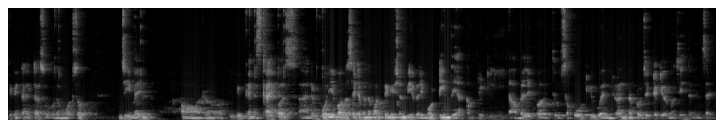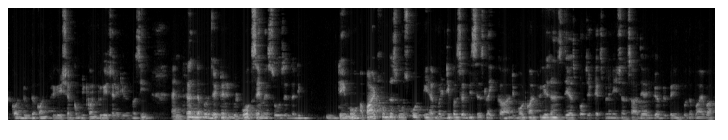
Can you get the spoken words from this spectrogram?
you can connect us over the WhatsApp, Gmail or uh, you can Skype us and don't worry about the setup and the configuration. We have a remote team. They are completely available to support you and run the project at your machine then will set do the configuration complete configuration at your machine and run the project and it will work same as source in the de demo. Apart from the source code we have multiple services like uh, remote configurations there's project explanations are there if you are preparing for the viva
